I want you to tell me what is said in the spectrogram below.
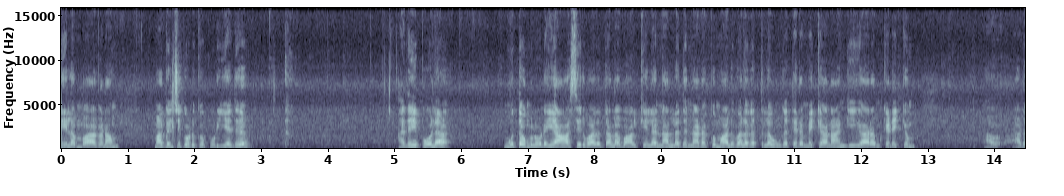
நிலம் வாகனம் மகிழ்ச்சி கொடுக்கக்கூடியது. அதே போல் மூத்தவங்களுடைய ஆசீர்வாதத்தால் வாழ்க்கையில் நல்லது நடக்கும். அலுவலகத்தில் உங்கள் திறமைக்கான அங்கீகாரம் கிடைக்கும். அட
